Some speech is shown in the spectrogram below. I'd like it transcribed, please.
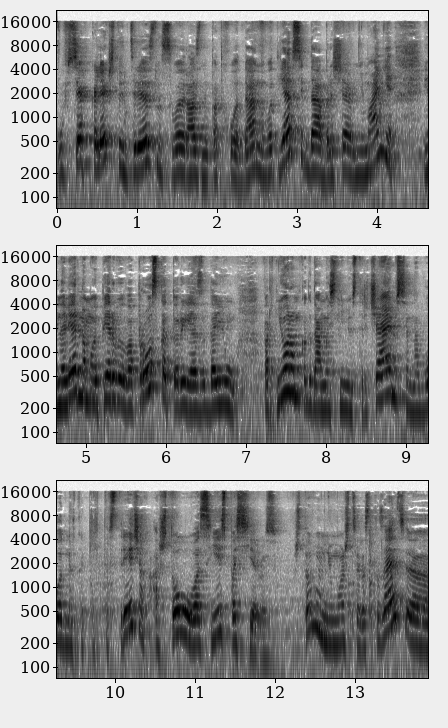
у всех коллег, что интересно, свой разный подход. Да? Но вот я всегда обращаю внимание, и, наверное, мой первый вопрос, который я задаю партнерам, когда мы с ними встречаемся на водных каких-то встречах, а что у вас есть по сервису? Что вы мне можете рассказать э,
